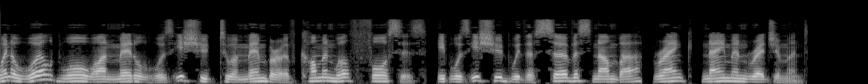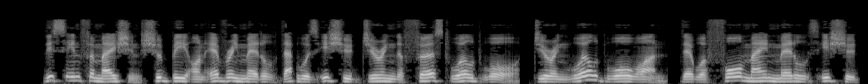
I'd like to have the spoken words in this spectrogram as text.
When a World War I medal was issued to a member of Commonwealth forces, it was issued with a service number, rank, name and regiment. This information should be on every medal that was issued during the First World War. During World War I, there were four main medals issued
